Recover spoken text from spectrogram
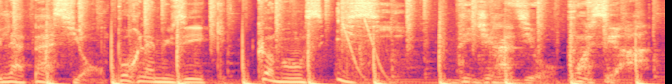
La passion pour la musique commence ici. djradio.ca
